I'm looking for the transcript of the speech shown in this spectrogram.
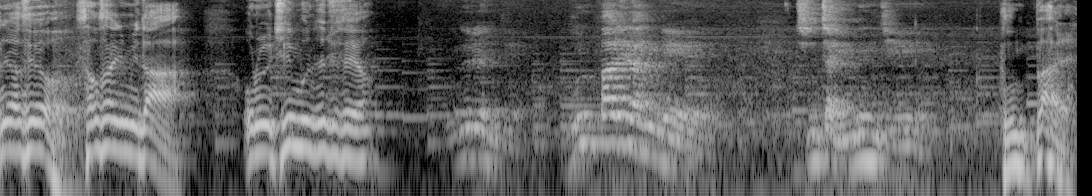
안녕하세요. 상산입니다. 오늘 질문해 주세요. 오늘은 이제 운빨이라는 게 진짜 있는지 운빨.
